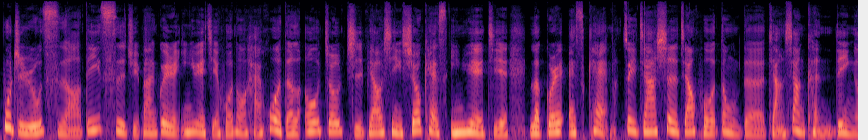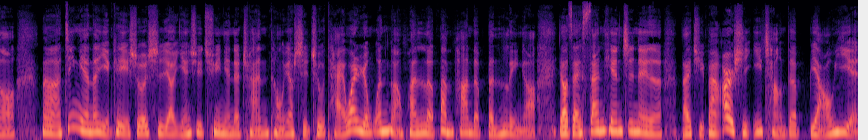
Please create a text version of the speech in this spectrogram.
不止如此哦，第一次举办贵人音乐节活动，还获得了欧洲指标性 Showcase 音乐节 The Great Escape 最佳。社交活动的奖项肯定哦，那今年呢也可以说是要延续去年的传统，要使出台湾人温暖欢乐半趴的本领啊！要在三天之内呢来举办二十一场的表演，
